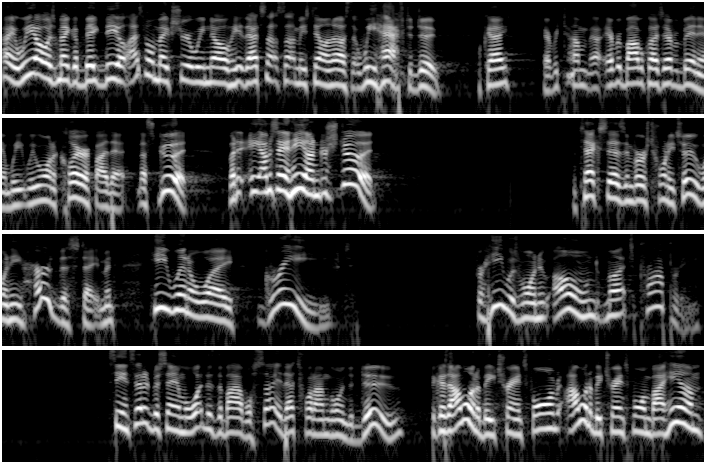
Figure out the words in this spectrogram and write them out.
hey, we always make a big deal. I just want to make sure we know he, that's not something he's telling us that we have to do. Okay? Every time, every Bible class I've ever been in, we, we want to clarify that. That's good. But I'm saying he understood. Text says in verse 22 when he heard this statement, he went away grieved, for he was one who owned much property. See, instead of just saying, well, what does the Bible say? That's what I'm going to do because I want to be transformed. I want to be transformed by Him.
